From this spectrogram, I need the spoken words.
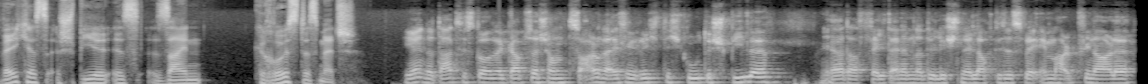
Welches Spiel ist sein größtes Match? Ja, in der Darts-Historie gab es ja schon zahlreiche richtig gute Spiele. Ja, da fällt einem natürlich schnell auch dieses WM-Halbfinale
